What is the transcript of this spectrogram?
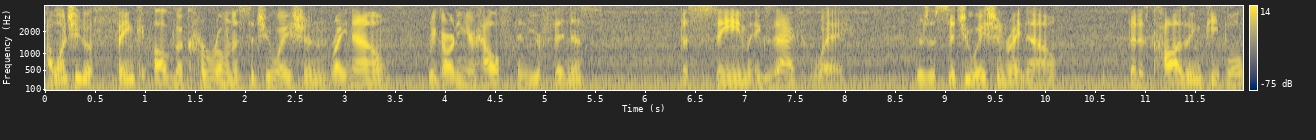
I want you to think of the corona situation right now regarding your health and your fitness the same exact way. There's a situation right now that is causing people,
